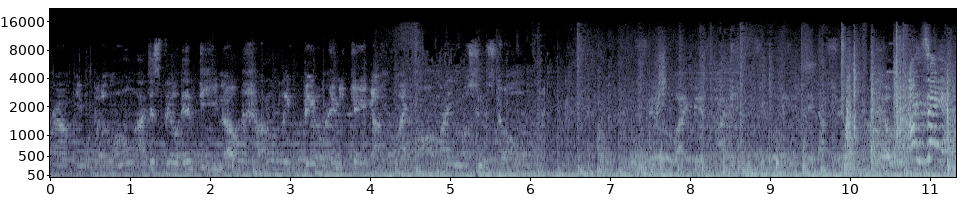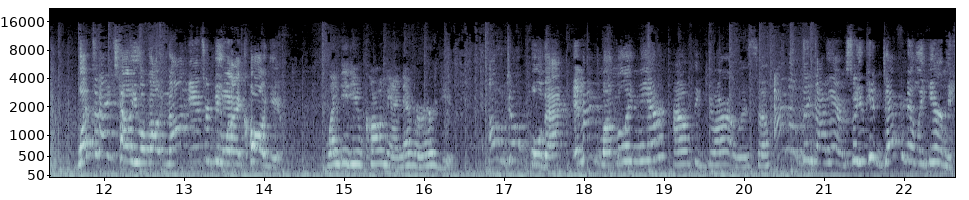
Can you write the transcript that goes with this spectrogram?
around people, but alone, I just feel empty, you know? I don't really feel anything. Tell you about not answering me when I call you? When did you call me? I never heard you. Oh, don't pull that. Am I mumbling here? I don't think you are, Alyssa. I don't think I am, so you can definitely hear me.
